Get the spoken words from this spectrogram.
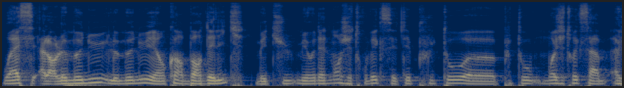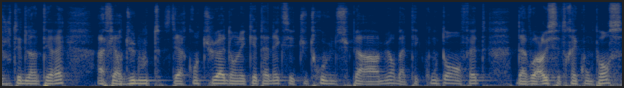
Ouais, alors le menu, le menu est encore bordélique, mais tu, mais honnêtement, j'ai trouvé que c'était plutôt, euh, plutôt. Moi, j'ai trouvé que ça a ajouté de l'intérêt à faire du loot. C'est-à-dire quand tu as dans les quêtes annexes et tu trouves une super armure, bah t'es content en fait d'avoir eu cette récompense.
